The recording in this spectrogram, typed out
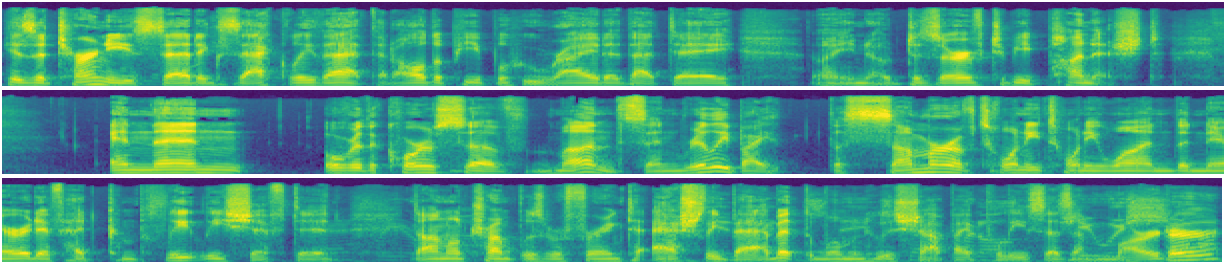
his attorneys said exactly that that all the people who rioted that day, uh, you know, deserve to be punished. And then over the course of months, and really by the summer of 2021, the narrative had completely shifted. Donald Trump was referring to Ashley Babbitt, the woman who was shot by police, as a martyr.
